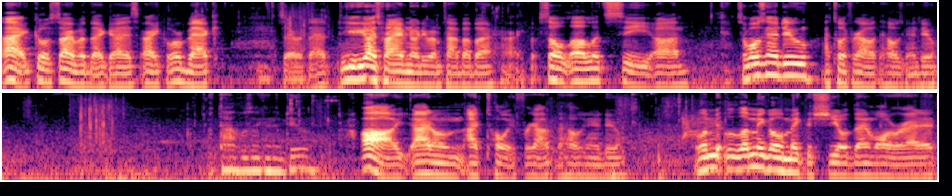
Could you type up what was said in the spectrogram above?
Alright, cool. Sorry about that, guys. Alright, cool. We're back. Sorry about that. You you guys probably have no idea what I'm talking about, but alright, cool. So, uh, let's see. Um, so what I was gonna do? I totally forgot what the hell I was gonna do. What the hell was I gonna do? Oh, I don't. I totally forgot what the hell I was gonna do. Let me let me go make the shield then while we're at it.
